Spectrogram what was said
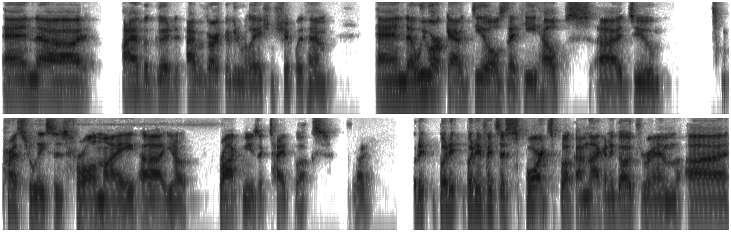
And uh, I have a good, I have a very good relationship with him, and uh, we work out deals that he helps uh, do press releases for all my uh, you know rock music type books. Right. But it, but it, but if it's a sports book, I'm not going to go through him. Uh,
